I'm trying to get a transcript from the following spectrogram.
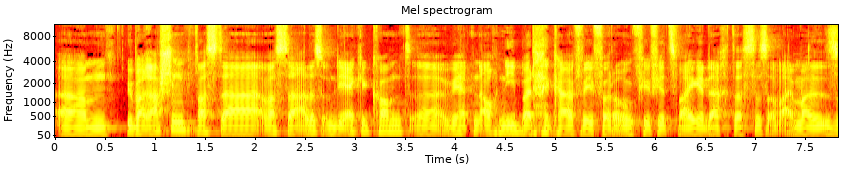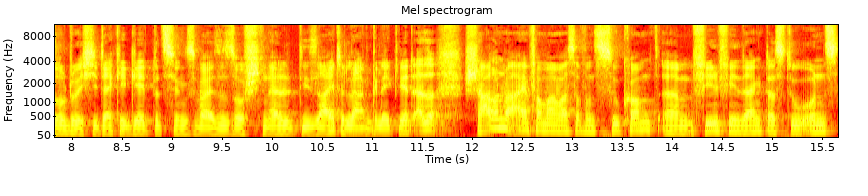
ähm, überraschen, was da, was da alles um die Ecke kommt. Äh, wir hätten auch nie bei der KfW-Förderung 442 gedacht, dass das auf einmal so durch die Decke geht, beziehungsweise so schnell die Seite lahmgelegt wird. Also schauen wir einfach mal, was auf uns zukommt. Ähm, vielen, vielen Dank, dass du uns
